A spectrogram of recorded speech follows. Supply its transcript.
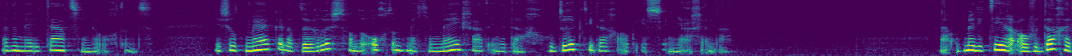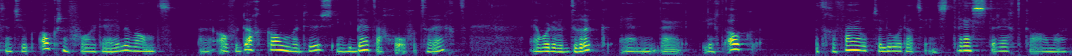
met een meditatie in de ochtend. Je zult merken dat de rust van de ochtend met je meegaat in de dag, hoe druk die dag ook is in je agenda. Nou, het mediteren overdag heeft natuurlijk ook zijn voordelen, want uh, overdag komen we dus in die beta-golven terecht en worden we druk. En daar ligt ook het gevaar op de loer dat we in stress terechtkomen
